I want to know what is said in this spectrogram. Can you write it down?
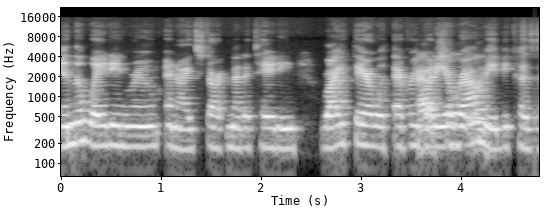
in the waiting room and I'd start meditating right there with everybody around me because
